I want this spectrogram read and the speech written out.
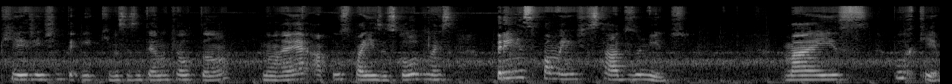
que a gente que vocês entendam que a OTAN não é os países todos, mas principalmente Estados Unidos. Mas por quê?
